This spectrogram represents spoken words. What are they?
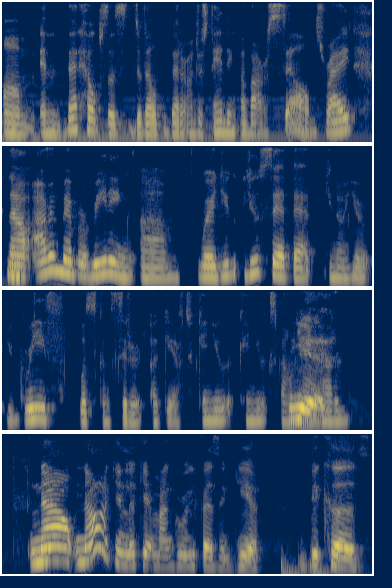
Um, and that helps us develop a better understanding of ourselves, right? Now I remember reading um, where you you said that you know your your grief was considered a gift. Can you can you expound on that? Yes. How did Now, now I can look at my grief as a gift because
